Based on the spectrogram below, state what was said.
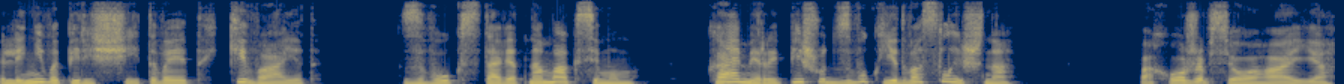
лениво пересчитывает, кивает. Звук ставят на максимум. Камеры пишут звук едва слышно. Похоже, все, Айя.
